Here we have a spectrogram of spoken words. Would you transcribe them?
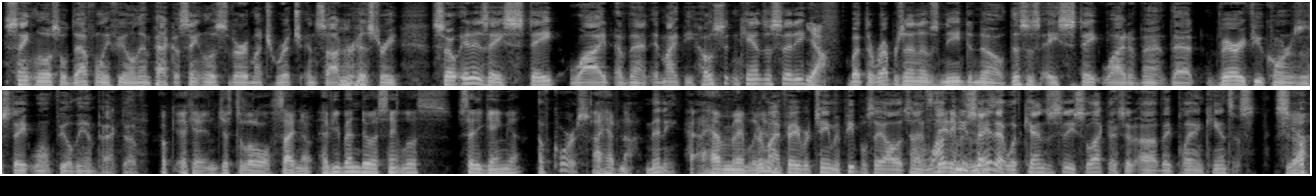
St. Louis will definitely feel an impact because St. Louis is very much rich in soccer Mm-hmm. history. So it is a statewide event. It might be hosted in Kansas City, Yeah. but the representatives need to know this is a statewide event that very few corners of the state won't feel the impact of. Okay, okay, and just a little side note: Have you been to a St. Louis City game yet? Of course, I have not. many. I haven't been able to They're my in. favorite team, and people say all the time, That "Why can you say that with Kansas City Select?" I said, uh, "They play in Kansas." So Yeah.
